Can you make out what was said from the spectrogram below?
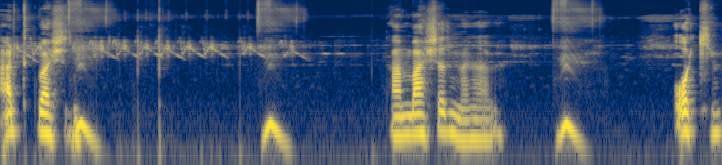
Artık başladım. Tamam başladım ben abi. O kim?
